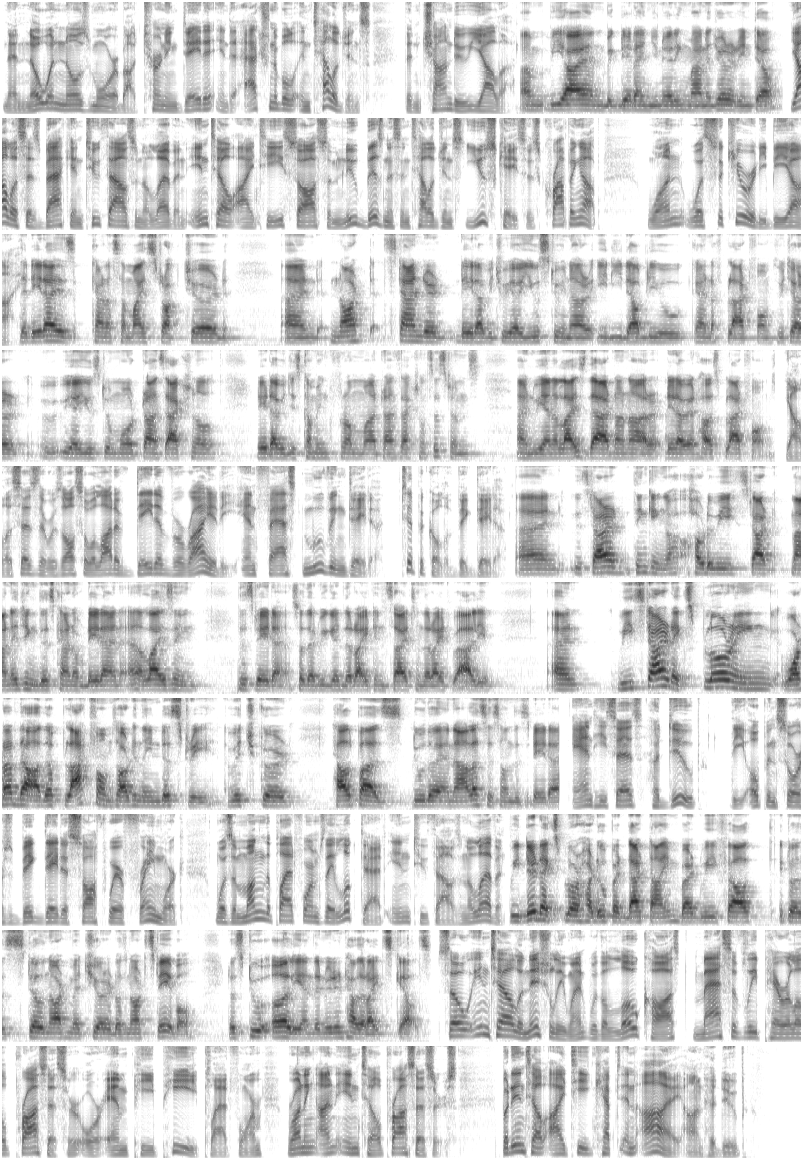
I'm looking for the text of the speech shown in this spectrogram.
And no one knows more about turning data into actionable intelligence than Chandu Yalla. I'm BI and Big Data Engineering Manager at Intel. Yalla says back in 2011, Intel IT saw some new business intelligence use cases cropping up. One was security BI. The data is kind of semi structured and not standard data which we are used to in our EDW kind of platforms, which are we are used to more transactional data which is coming from our transactional systems and we analyze that on our data warehouse platforms. Yalla says there was also a lot of data variety and fast moving data, typical of big data. And we started thinking how do we start managing this kind of data and analyzing this data so that we get the right insights and the right value. And we started exploring what are the other platforms out in the industry which could help us do the analysis on this data. And he says Hadoop the open source big data software framework was among the platforms they looked at in 2011. We did explore Hadoop at that time, but we felt it was still not mature, it was not stable. It was too early, and then we didn't have the right skills. So Intel initially went with a low cost, massively parallel processor, or MPP, platform running on Intel processors. But Intel IT kept an eye on Hadoop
